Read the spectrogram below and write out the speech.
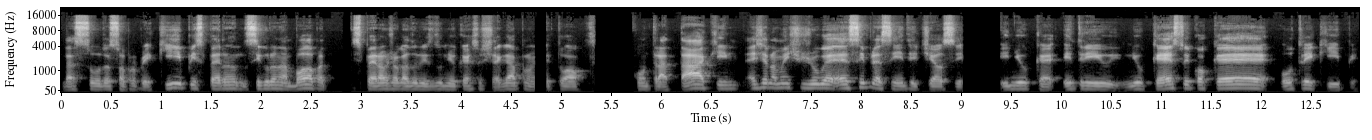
da sua, da sua própria equipe, esperando, segurando a bola para esperar os jogadores do Newcastle chegar para um eventual contra-ataque. É geralmente o jogo é, é sempre assim entre Chelsea e Newcastle, entre Newcastle e qualquer outra equipe.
